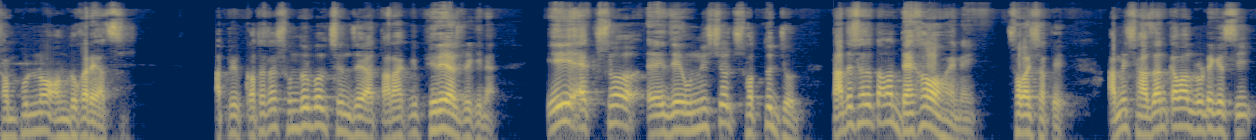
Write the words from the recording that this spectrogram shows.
সম্পূর্ণ অন্ধকারে আছি। আপনি কথাটা সুন্দর বলছেন যে তারা কি ফিরে আসবে কিনা? এই একশো যে উনিশশো সত্তর জন তাদের সাথে তো আমার দেখাও হয় নাই সবার সাথে। আমি শাহজাহান কামাল রোডে গেছি।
